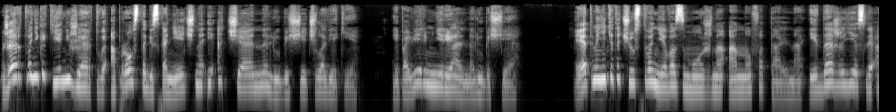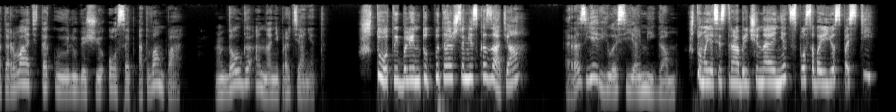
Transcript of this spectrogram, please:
Жертвы никакие не жертвы, а просто бесконечно и отчаянно любящие человеки. И поверь мне, реально любящие. И отменить это чувство невозможно, оно фатально. И даже если оторвать такую любящую особь от вампа, долго она не протянет. «Что ты, блин, тут пытаешься мне сказать, а?» Разъярилась я мигом. «Что моя сестра обречена и нет способа ее спасти?»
